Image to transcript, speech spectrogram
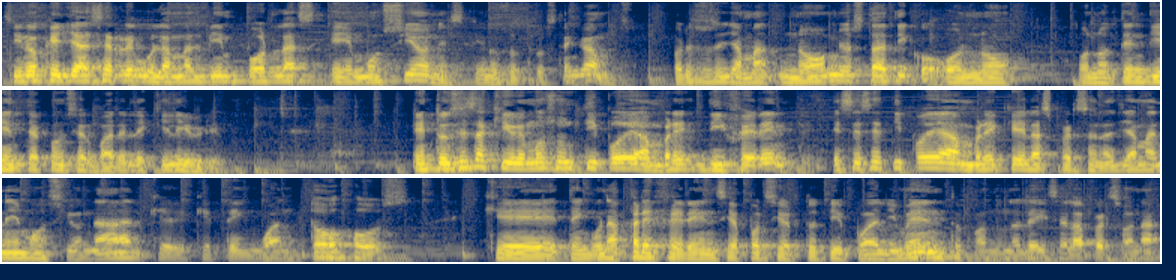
sino que ya se regula más bien por las emociones que nosotros tengamos. Por eso se llama no homeostático o no, o no tendiente a conservar el equilibrio. Entonces aquí vemos un tipo de hambre diferente. Es ese tipo de hambre que las personas llaman emocional, que, tengo antojos, que tengo una preferencia por cierto tipo de alimento. Cuando uno le dice a la persona,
